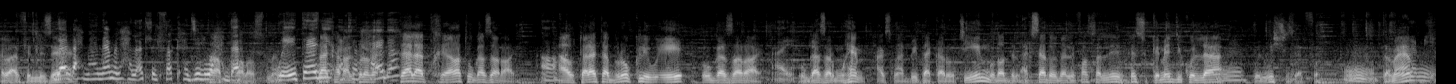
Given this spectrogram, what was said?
هيوقف في الميزان لا ده إحنا هنعمل حلقات للفاكهة دي لوحدها. خلاص. وإيه تاني؟ آخر حاجة؟ ثلاث خيارات وجزرايه آه. أو ثلاثة بروكلي وإيه؟ وجزرايه أيوة. وجزر مهم حاجة اسمها بيتا كاروتين مضاد للأكسدة وده اللي فصل ليه؟ بتحسوا الكميات دي كلها والوش زي الفل. تمام؟ جميل.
